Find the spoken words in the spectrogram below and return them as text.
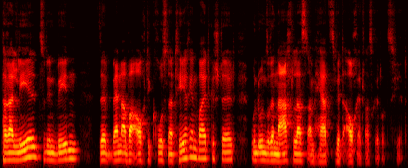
Parallel zu den Venen werden aber auch die großen Arterien weitgestellt und unsere Nachlast am Herzen wird auch etwas reduziert.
